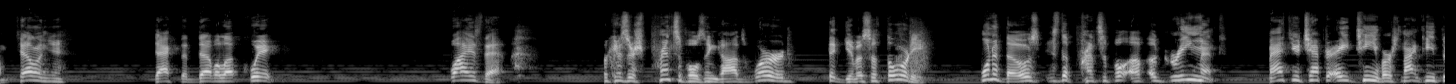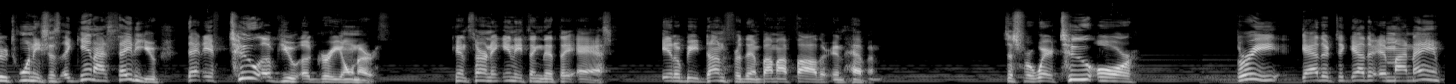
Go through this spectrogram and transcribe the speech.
I'm telling you, jack the devil up quick. Why is that? Because there's principles in God's word that give us authority. One of those is the principle of agreement. Matthew chapter 18, verse 19 through 20 says, Again, I say to you that if two of you agree on earth concerning anything that they ask, it'll be done for them by my Father in heaven. Just for where two or three gathered together in my name,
